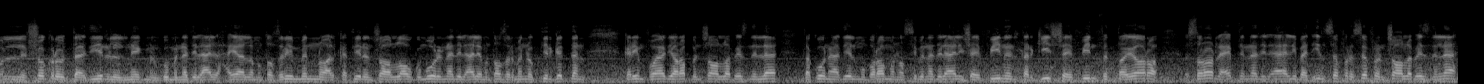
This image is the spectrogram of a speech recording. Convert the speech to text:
كل الشكر والتقدير للنجم نجوم النادي الأهلي الحقيقة اللي منتظرين منه الكثير إن شاء الله وجمهور النادي الأهلي منتظر منه كتير جدا. كريم فؤاد يا رب إن شاء الله بإذن الله تكون هذه المباراة من نصيب النادي الأهلي. شايفين التركيز شايفين في الطيارة إصرار لعيبة النادي الأهلي بادئين 0 0 إن شاء الله بإذن الله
